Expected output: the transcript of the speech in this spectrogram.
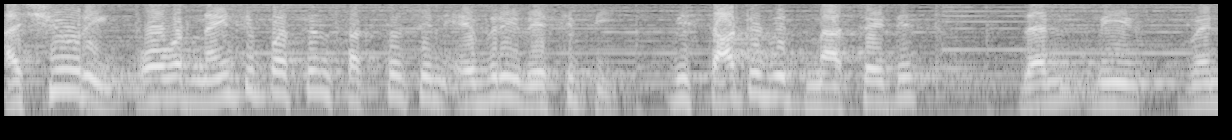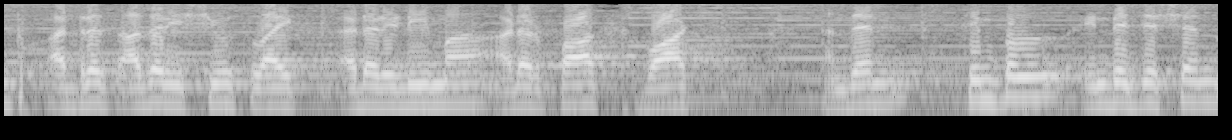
assuring over 90% success in every recipe. We started with mastitis, then we went to address other issues like udder edema, udder pox, warts, and then simple indigestion,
